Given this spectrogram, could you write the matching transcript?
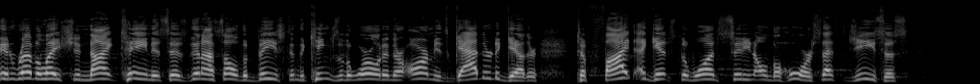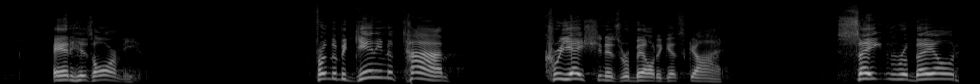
In Revelation 19, it says, Then I saw the beast and the kings of the world and their armies gathered together to fight against the one sitting on the horse. That's Jesus and his army. From the beginning of time, creation has rebelled against God. Satan rebelled,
